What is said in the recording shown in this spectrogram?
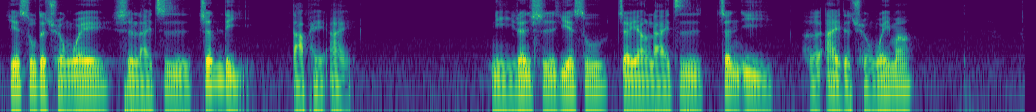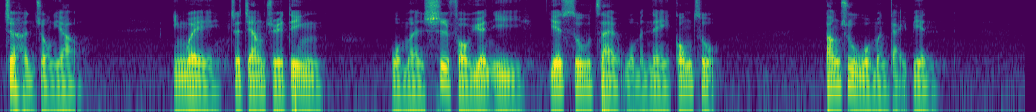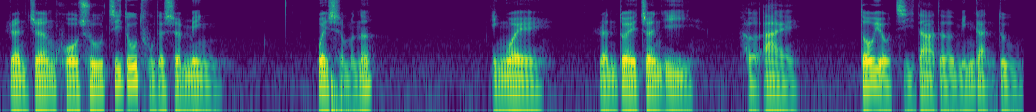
耶稣的权威是来自真理搭配爱。你认识耶稣这样来自正义和爱的权威吗？这很重要，因为这将决定我们是否愿意耶稣在我们内工作，帮助我们改变。认真活出基督徒的生命，为什么呢？因为人对正义和爱都有极大的敏感度。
